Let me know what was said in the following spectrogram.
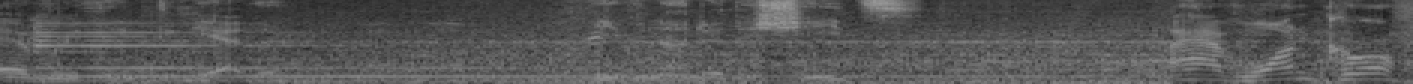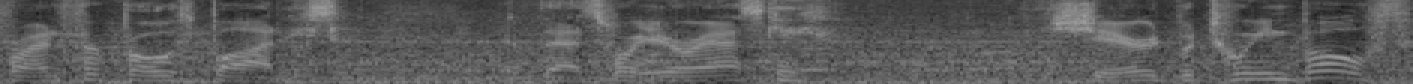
everything together. Even under the sheets. I have one girlfriend for both bodies. If that's what you're asking. Shared between both.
